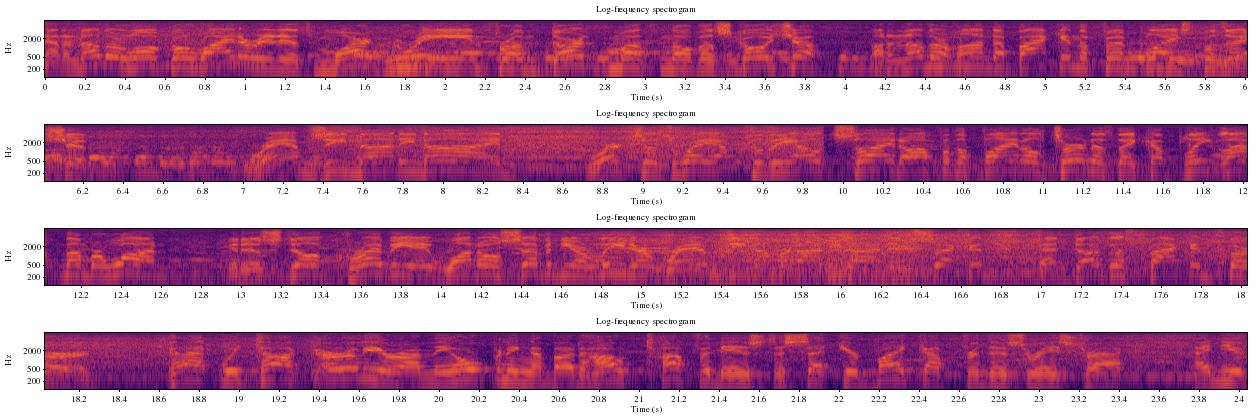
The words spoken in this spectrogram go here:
And another local rider, it is Mark Green from Dartmouth, Nova Scotia, on another Honda back in the fifth place position. Ramsey 99 works his way up to the outside off of the final turn as they complete lap number one. It is still Crevier, 107-year leader, Ramsey number 99 in second, and Douglas back in third. Pat, we talked earlier on the opening about how tough it is to set your bike up for this racetrack. And you,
